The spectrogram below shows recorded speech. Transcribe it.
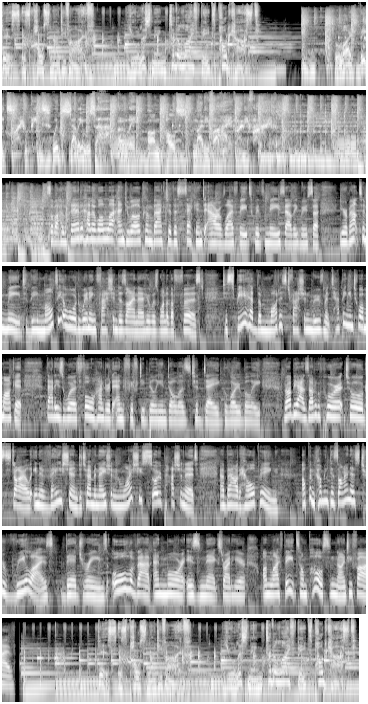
This is Pulse 95. You're listening to the Life Beats podcast. Life Beats. Life Beats. with Sally Musa. Only on Pulse 95. 95. Sabah al khair, hello wallah, and welcome back to the second hour of Life Beats with me, Sally Musa. You're about to meet the multi award winning fashion designer who was one of the first to spearhead the modest fashion movement, tapping into a market that is worth $450 billion today globally. Rabia Zargarpur talks style, innovation, determination, and why she's so passionate about helping up and coming designers to realize their dreams. All of that and more is next right here on Life Beats on Pulse 95. This is Pulse 95. You're listening to the Life Beats podcast.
